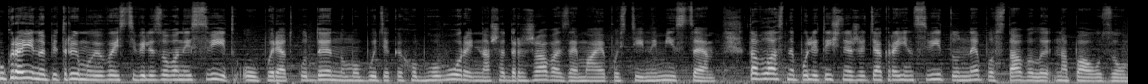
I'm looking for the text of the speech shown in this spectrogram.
Україну підтримує весь цивілізований світ. У порядку денному будь-яких обговорень наша держава займає постійне місце. Та власне політичне життя країн світу не поставили на паузу.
